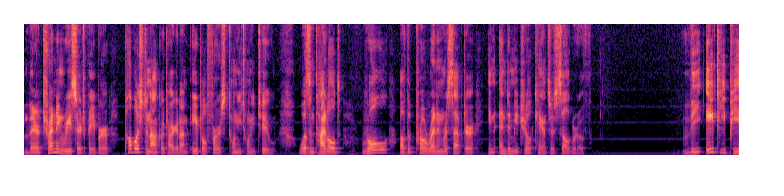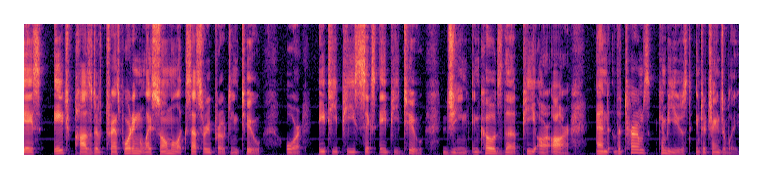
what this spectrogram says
Their trending research paper, published in Oncotarget on April 1, 2022, was entitled Role of the Prorenin Receptor in Endometrial Cancer Cell Growth. The ATPase H positive transporting lysosomal accessory protein 2, or ATP6AP2, gene encodes the PRR, and the terms can be used interchangeably.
